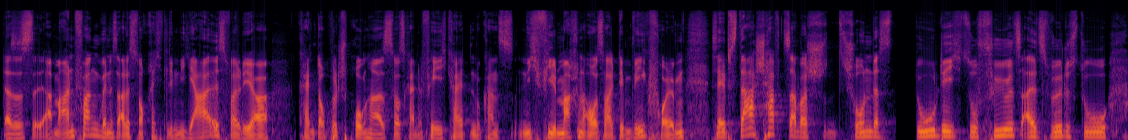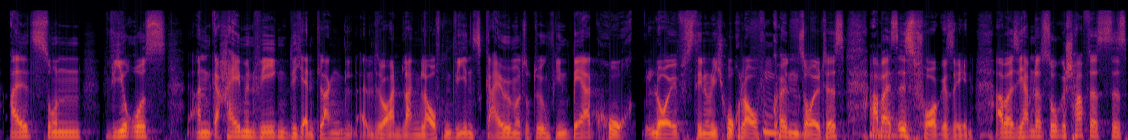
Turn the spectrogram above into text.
Das ist am Anfang, wenn es alles noch recht linear ist, weil du ja keinen Doppelsprung hast, du hast keine Fähigkeiten, du kannst nicht viel machen, außer halt dem Weg folgen. Selbst da schafft es aber schon, dass du dich so fühlst, als würdest du als so ein Virus an geheimen Wegen dich entlang, also entlang laufen, wie in Skyrim, als ob du irgendwie einen Berg hochläufst, den du nicht hochlaufen können solltest. Aber es ist vorgesehen. Aber sie haben das so geschafft, dass es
